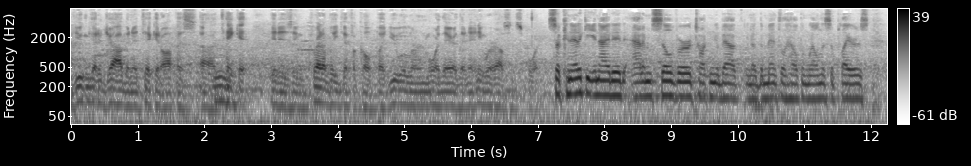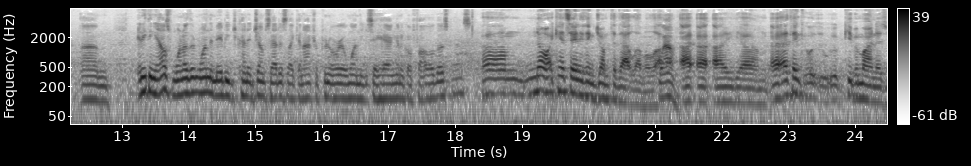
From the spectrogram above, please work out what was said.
If you can get a job in a ticket office, uh, Mm. take it. It is incredibly difficult, but you will learn more there than anywhere else in sport. So Connecticut United, Adam Silver talking about you know the mental health and wellness of players. Um, anything else? One other one that maybe kind of jumps out as like an entrepreneurial one that you say, hey, I'm going to go follow those guys. Um, no, I can't say anything jumped to that level. Wow. I, I, I, um, I think keep in mind as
